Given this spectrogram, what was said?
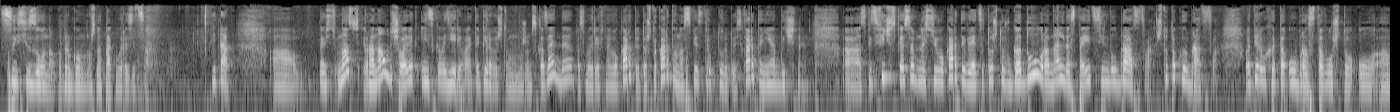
ци сезона, по-другому можно так выразиться. Итак, а, то есть у нас Роналду человек инского дерева. Это первое, что мы можем сказать, да, посмотрев на его карту. И то, что карта у нас спецструктура, то есть карта необычная. А, специфической особенностью его карты является то, что в году у Рональда стоит символ братства. Что такое братство? Во-первых, это образ того, что у а,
